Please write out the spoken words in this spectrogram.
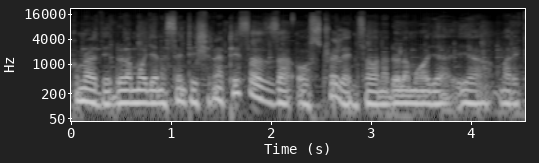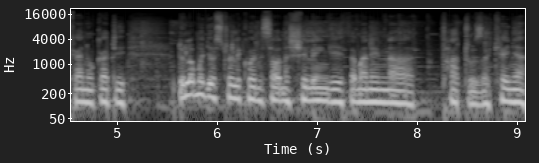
kumradhi, mradhi, dola moja na senti 29 za Australia sawa na dola moja ya Marekani, wakati dola moja Australia ikiwa ni sawa na shilingi 83 za Kenya,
